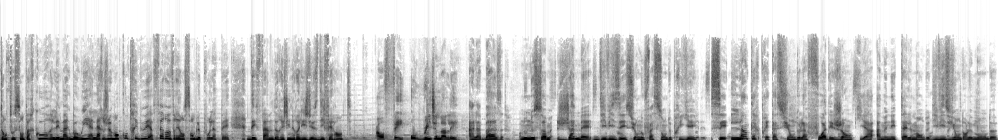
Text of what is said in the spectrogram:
Dans tout son parcours, les Bowie a largement contribué à faire œuvrer ensemble pour la paix des femmes d'origine religieuse différentes. À la base, nous ne sommes jamais divisés sur nos façons de prier. C'est l'interprétation de la foi des gens qui a amené tellement de divisions dans le monde.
